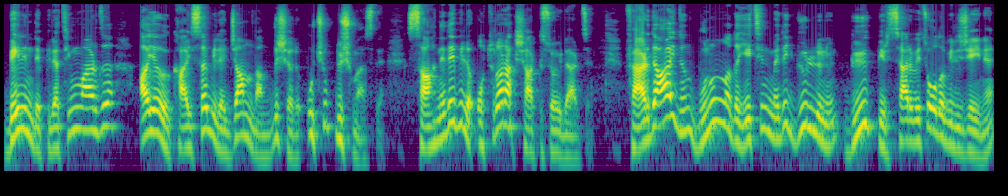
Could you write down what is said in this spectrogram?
belinde platin vardı. Ayağı kaysa bile camdan dışarı uçup düşmezdi. Sahnede bile oturarak şarkı söylerdi. Ferdi Aydın bununla da yetinmedi Güllü'nün büyük bir serveti olabileceğini,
